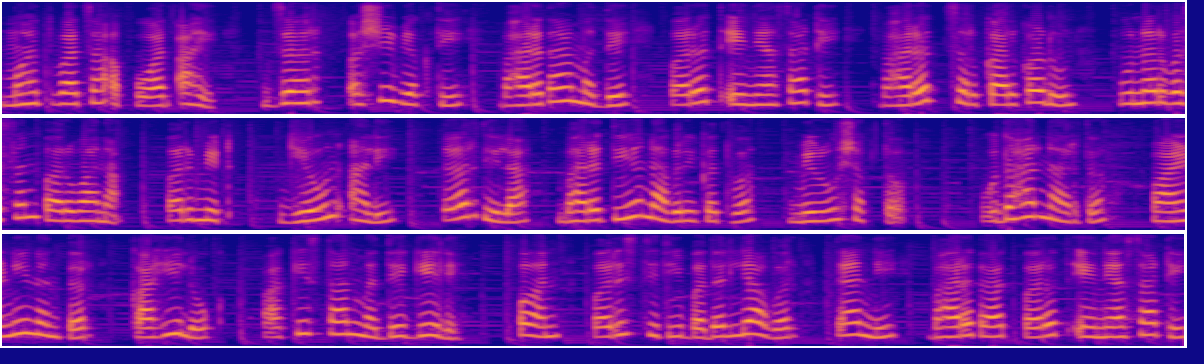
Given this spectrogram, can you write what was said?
महत्त्वाचा अपवाद आहे. जर अशी व्यक्ती भारतामध्ये परत येण्यासाठी भारत सरकारकडून पुनर्वसन परवाना परमिट घेऊन आली तर तिला भारतीय नागरिकत्व मिळू शकतं. उदाहरणार्थ फाळणीनंतर काही लोक पाकिस्तानमध्ये गेले पण परिस्थिती बदलल्यावर त्यांनी भारतात परत येण्यासाठी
